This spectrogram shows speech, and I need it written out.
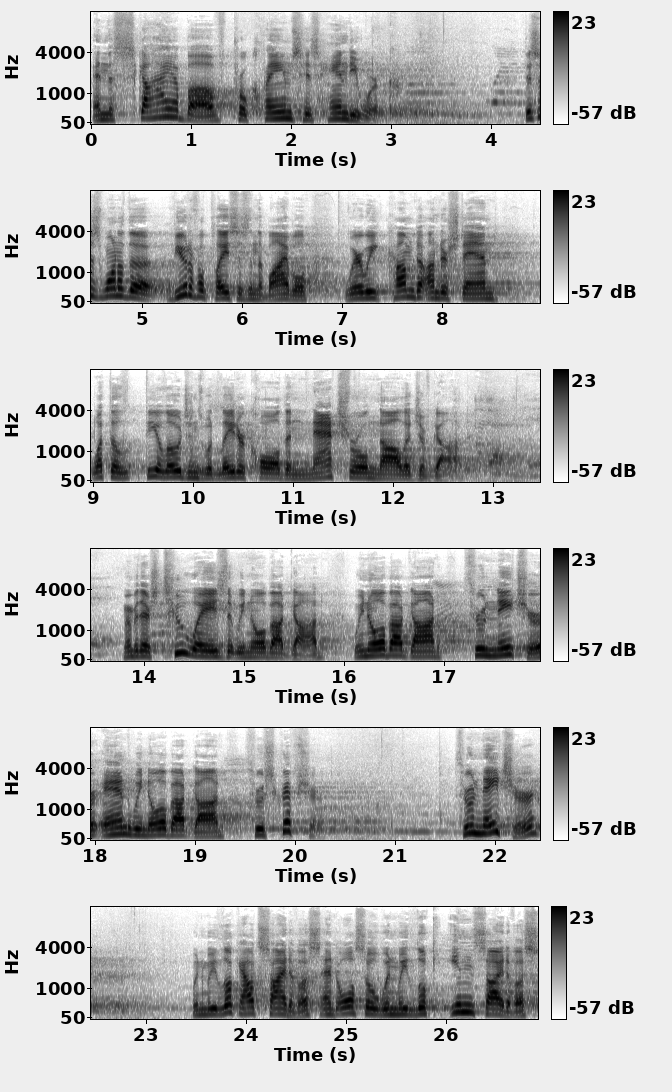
and the sky above proclaims his handiwork. This is one of the beautiful places in the Bible where we come to understand what the theologians would later call the natural knowledge of God. Remember, there's two ways that we know about God. We know about God through nature, and we know about God through Scripture. Through nature, when we look outside of us, and also when we look inside of us,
